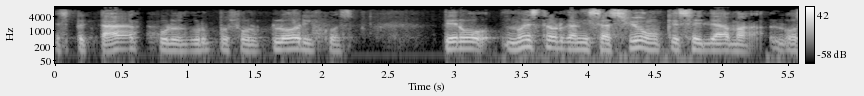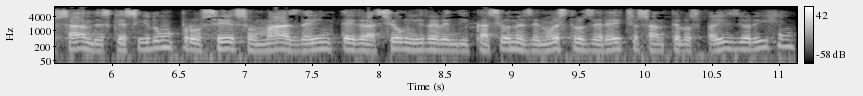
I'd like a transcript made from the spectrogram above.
espectáculos, grupos folclóricos, pero nuestra organización que se llama Los Andes, que ha sido un proceso más de integración y reivindicaciones de nuestros derechos ante los países de origen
